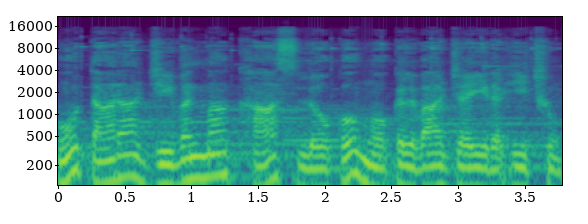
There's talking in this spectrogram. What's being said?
હું તારા જીવનમાં ખાસ લોકો મોકલવા જઈ રહી છું.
